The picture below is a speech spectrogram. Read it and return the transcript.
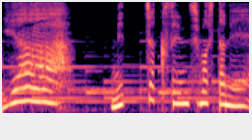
いやーめっちゃ苦戦しましたね。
